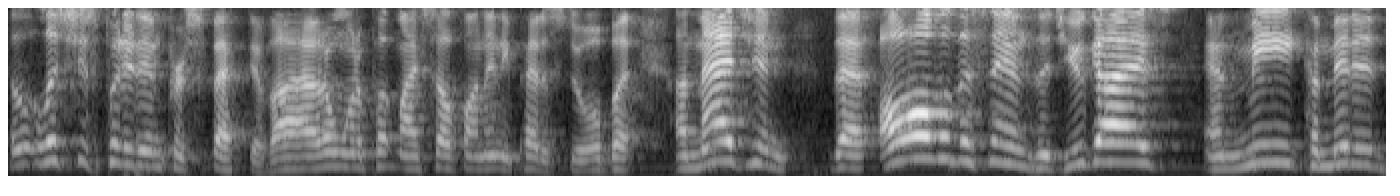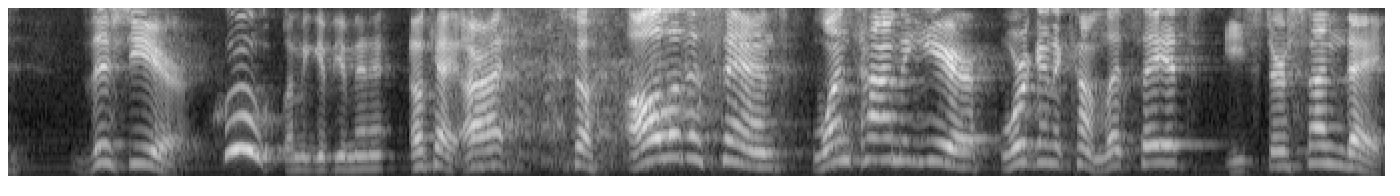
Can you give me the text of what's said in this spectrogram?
let's just put it in perspective. I don't want to put myself on any pedestal, but imagine that all of the sins that you guys and me committed this year, Whew, let me give you a minute. Okay, all right. So, all of the sins, one time a year, we're going to come. Let's say it's Easter Sunday,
